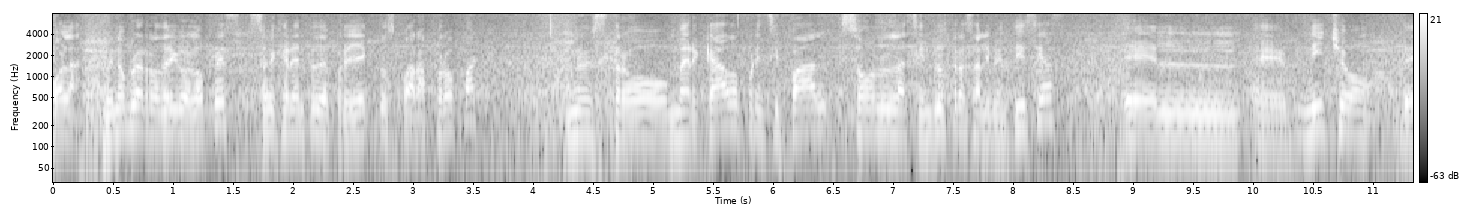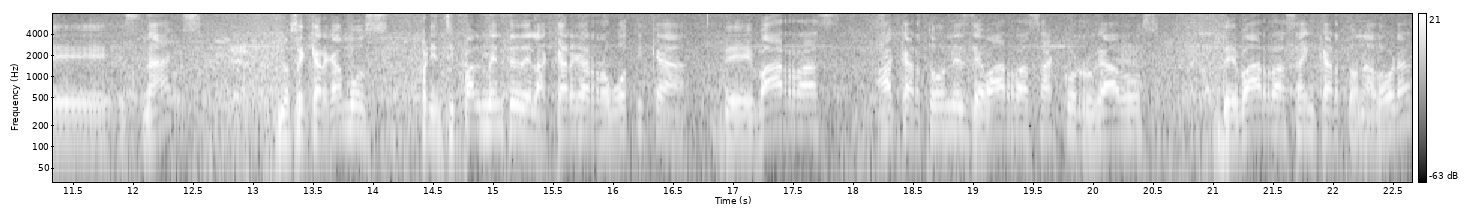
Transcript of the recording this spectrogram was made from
Hola, mi nombre es Rodrigo López, soy gerente de proyectos para Propac. Nuestro mercado principal son las industrias alimenticias, el eh, nicho de snacks. Nos encargamos principalmente de la carga robótica de barras a cartones, de barras a corrugados, de barras a encartonadoras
